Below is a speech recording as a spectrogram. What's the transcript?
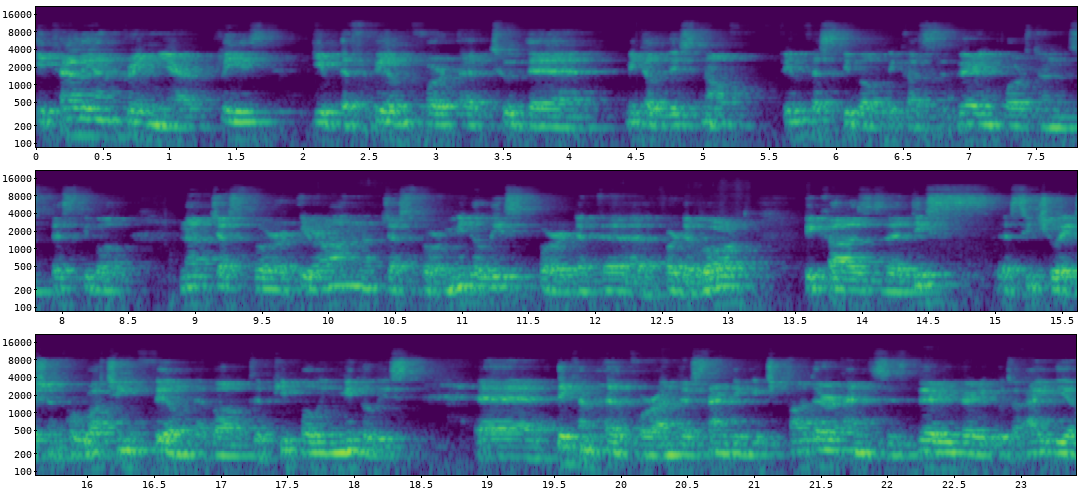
Italian premiere, please give the film for uh, to the Middle East Now Film Festival because it's a very important festival, not just for Iran, not just for Middle East, for the uh, for the world because uh, this uh, situation for watching film about the people in Middle East, uh, they can help for understanding each other, and this is very very good idea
